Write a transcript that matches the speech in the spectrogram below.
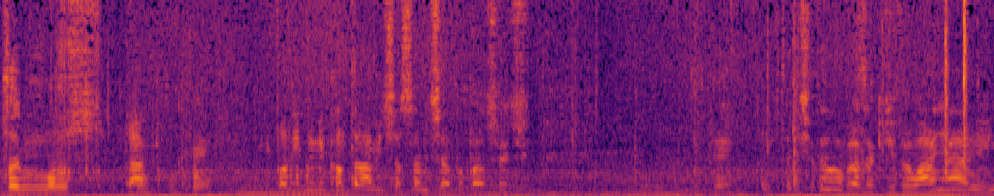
co możesz... Tak. I pod innymi kątami czasami trzeba popatrzeć. okej. I wtedy się ten obraz jakiś wyłania i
